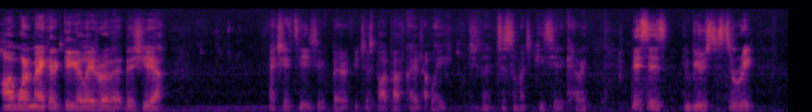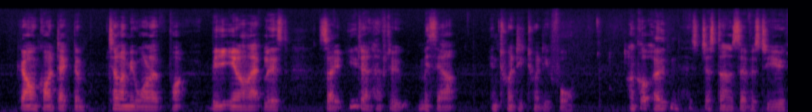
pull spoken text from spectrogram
I want to make it a gigaliter of it this year. Actually, it's easier, better if you just buy crate that way. It's just so much easier to carry. This is Imbue's Distillery. Go and contact them. Tell them you want to be in on that list so you don't have to miss out in 2024. Uncle Odin has just done a service to you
